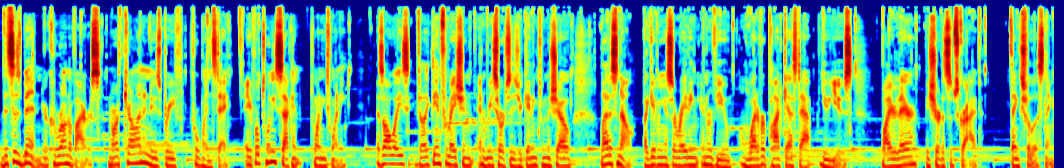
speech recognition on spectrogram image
This has been your Coronavirus North Carolina News Brief for Wednesday, April 22nd, 2020. As always, if you like the information and resources you're getting from the show, let us know by giving us a rating and review on whatever podcast app you use. While you're there, be sure to subscribe. Thanks for listening.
